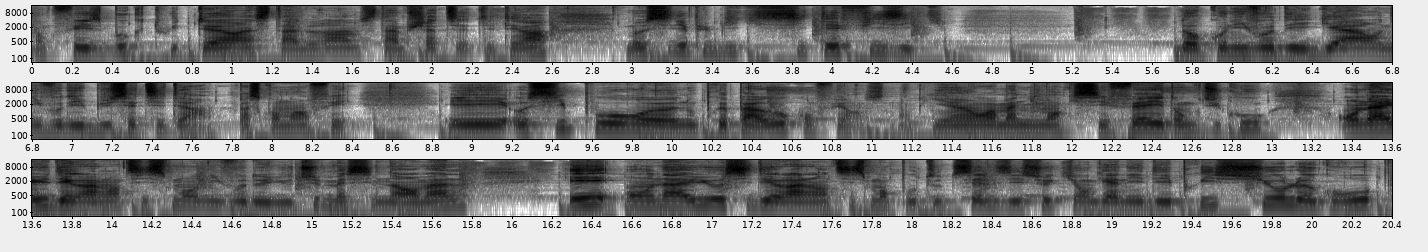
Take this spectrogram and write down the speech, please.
donc Facebook, Twitter, Instagram, Snapchat, etc. Mais aussi des publicités physiques. Donc au niveau des gares, au niveau des bus, etc. Parce qu'on en fait. Et aussi pour euh, nous préparer aux conférences. Donc il y a un remaniement qui s'est fait. Et donc du coup, on a eu des ralentissements au niveau de YouTube, mais c'est normal. Et on a eu aussi des ralentissements pour toutes celles et ceux qui ont gagné des prix sur le groupe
